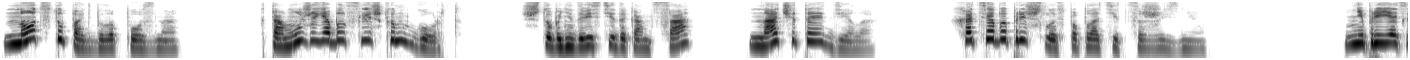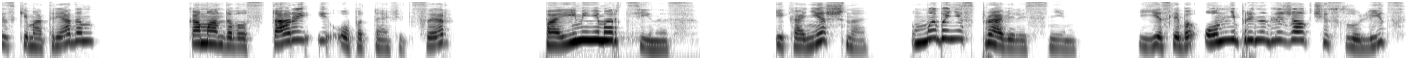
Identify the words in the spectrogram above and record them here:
но отступать было поздно. К тому же я был слишком горд, чтобы не довести до конца начатое дело. Хотя бы пришлось поплатиться жизнью. Неприятельским отрядом командовал старый и опытный офицер по имени Мартинес. И, конечно, мы бы не справились с ним, если бы он не принадлежал к числу лиц,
